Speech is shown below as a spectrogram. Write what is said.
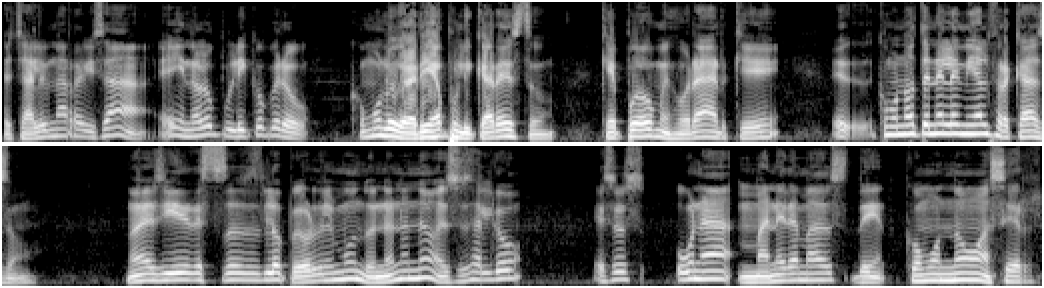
echarle una revisada. Hey, no lo publico, pero ¿cómo lograría publicar esto? ¿Qué puedo mejorar? ¿Qué? Eh, ¿Cómo no tenerle miedo al fracaso? No decir esto es lo peor del mundo. No, no, no. Eso es algo. Eso es una manera más de cómo no hacer.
